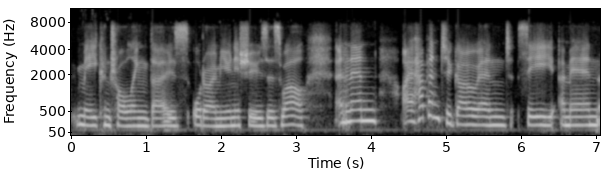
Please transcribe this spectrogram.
me controlling those autoimmune issues as well. And then I happened to go and see a man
